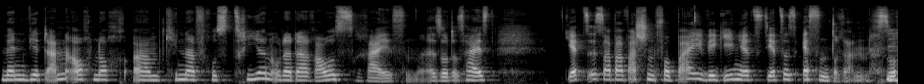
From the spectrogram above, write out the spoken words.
wenn wir dann auch noch ähm, Kinder frustrieren oder da rausreißen. Also das heißt, jetzt ist aber Waschen vorbei, wir gehen jetzt, jetzt ist Essen dran. So.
